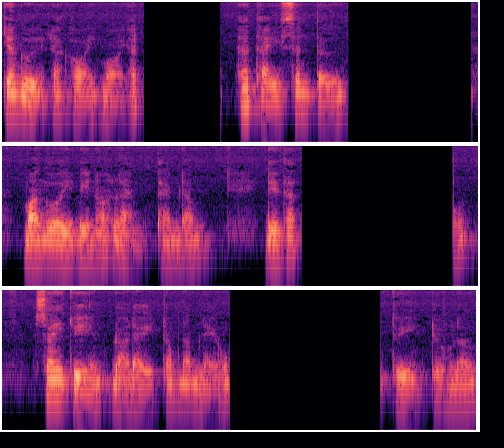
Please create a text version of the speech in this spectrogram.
cho người ra khỏi mọi ích hết thảy sinh tử mọi người bị nó làm tham đắm điều thất xoay chuyển đọa đầy trong năm nẻo. Thuyền trưởng lớn,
